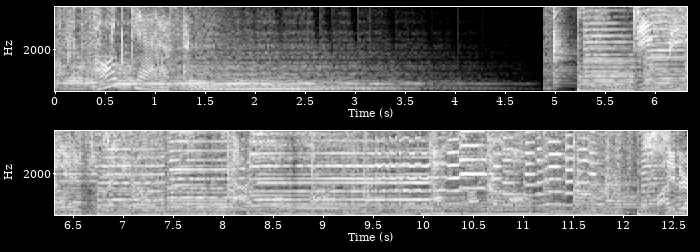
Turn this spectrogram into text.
TBS Podcast TBS Radio 知る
